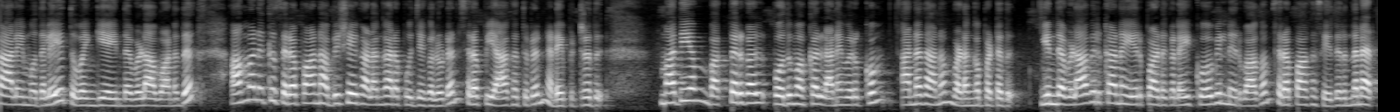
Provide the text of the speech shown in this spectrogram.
காலை முதலே துவங்கிய இந்த விழாவானது அம்மனுக்கு சிறப்பான அபிஷேக அலங்கார பூஜைகளுடன் சிறப்பு யாகத்துடன் நடைபெற்றது. மதியம் பக்தர்கள் பொதுமக்கள் அனைவருக்கும் அன்னதானம் வழங்கப்பட்டது. இந்த விழாவிற்கான ஏற்பாடுகளை கோவில் நிர்வாகம் சிறப்பாக செய்திருந்தனர்.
